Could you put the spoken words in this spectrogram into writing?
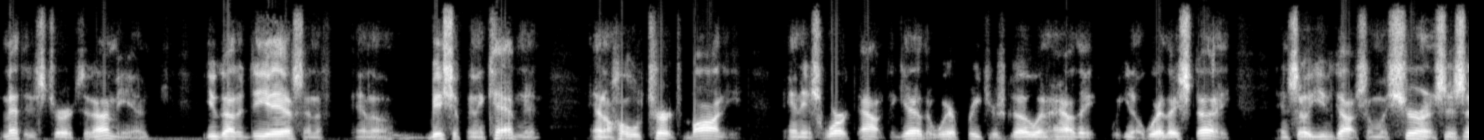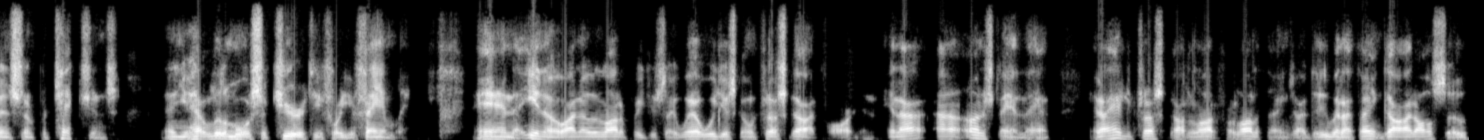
methodist church that i'm in you got a ds and a and a bishop in a cabinet and a whole church body and it's worked out together where preachers go and how they you know where they stay and so you've got some assurances and some protections, and you have a little more security for your family. And, you know, I know a lot of preachers say, well, we're just going to trust God for it. And, and I, I understand that. And I had to trust God a lot for a lot of things I do, but I think God also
